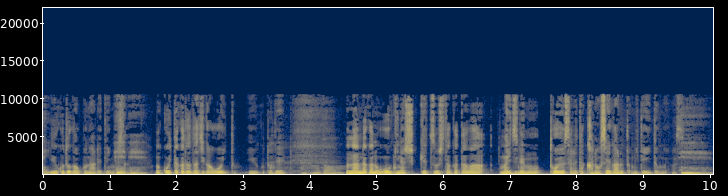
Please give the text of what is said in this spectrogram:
い。うことが行われていました。はい、まあ、こういった方たちが多いということで、何らかの大きな出血をした方は、まあ、いずれも投与された可能性があると見ていいと思います。え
